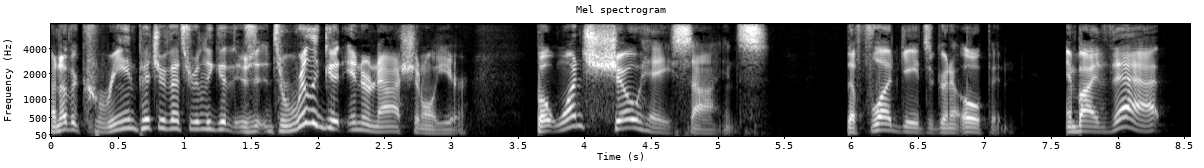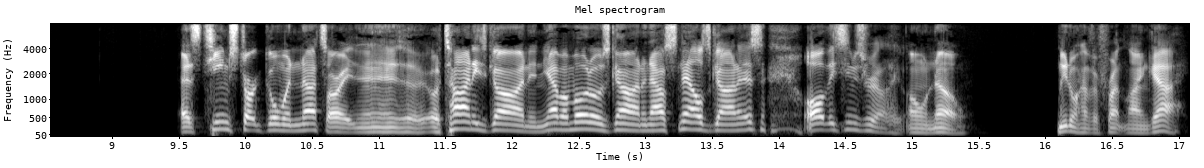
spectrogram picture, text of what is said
another Korean pitcher that's really good. There's, it's a really good international year. But once Shohei signs, the floodgates are going to open. And by that, as teams start going nuts, all right, uh, Ohtani's gone and Yamamoto's gone and now Snell's gone, and all these teams are like, oh no, we don't have a frontline guy.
